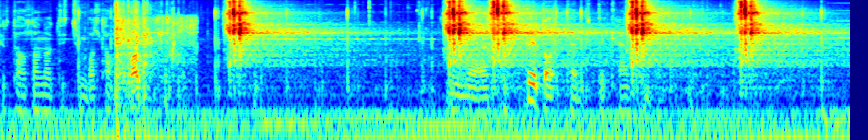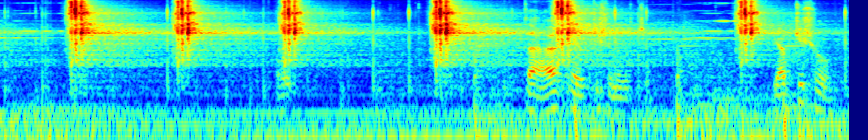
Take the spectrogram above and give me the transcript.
тэр тоглоомнуудыг чинь бол тоглоод Тэ дуртай битээ камп. За, явж шүү нөгөө чи. Явж шүү.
